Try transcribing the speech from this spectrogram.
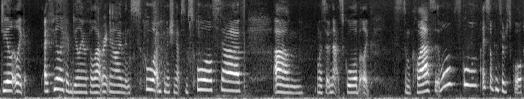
dealing, like, I feel like I'm dealing with a lot right now. I'm in school, I'm finishing up some school stuff. Um, so not school, but like some classes. Well, school. I still consider school.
